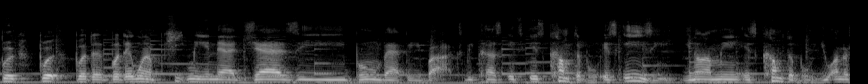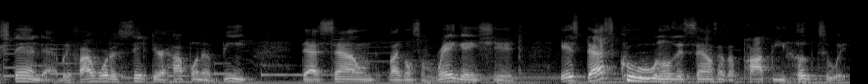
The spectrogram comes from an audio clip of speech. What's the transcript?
but but but uh, but they want to keep me in that jazzy boom bappy box because it's it's comfortable it's easy you know what i mean it's comfortable you understand that but if i were to sit there hop on a beat that sound like on some reggae shit it's that's cool as long as it sounds has a poppy hook to it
